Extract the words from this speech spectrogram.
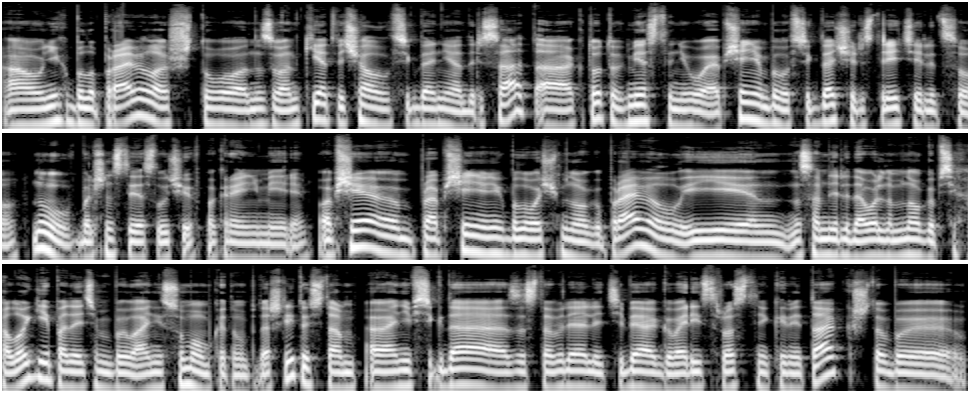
а у них было правило, что на звонки отвечал всегда не адресат, а кто-то вместо него. И общение было всегда через третье лицо. Ну, в большинстве случаев, по крайней мере. Вообще, про общение у них было очень много правил, и на самом деле довольно много психологии под этим было. Они с умом к этому подошли. То есть там э, они всегда заставляли тебя говорить с родственниками так, чтобы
